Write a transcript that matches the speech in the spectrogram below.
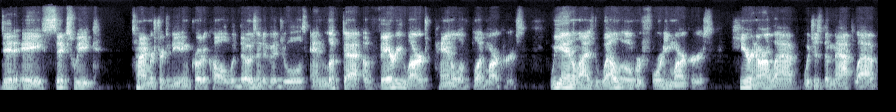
did a six week time restricted eating protocol with those individuals and looked at a very large panel of blood markers. We analyzed well over 40 markers here in our lab, which is the MAP lab,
